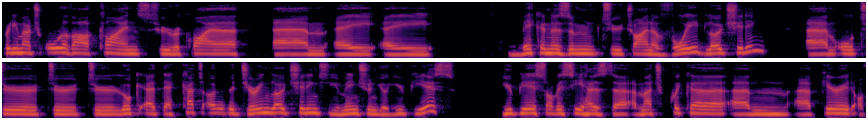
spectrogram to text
pretty much all of our clients who require um, a, a mechanism to try and avoid load shedding um, or to, to, to look at that cut over during load shedding. So you mentioned your UPS. UPS obviously has a, a much quicker um, uh, period of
